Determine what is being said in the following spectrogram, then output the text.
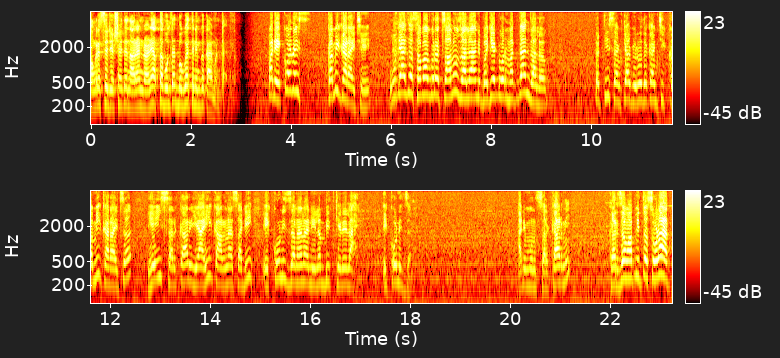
काँग्रेसचे ज्येष्ठ नेते नारायण राणे आता बोलतात बघूयात ते नेमकं काय म्हणतात पण एकोणीस कमी करायचे उद्या जर सभागृह चालू झालं आणि बजेटवर मतदान झालं तर ती संख्या विरोधकांची कमी करायचं हेही सरकार याही कारणासाठी एकोणीस जणांना निलंबित केलेलं आहे. एकोणीस जण. आणि म्हणून सरकारने कर्जमाफी तर सोडाच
